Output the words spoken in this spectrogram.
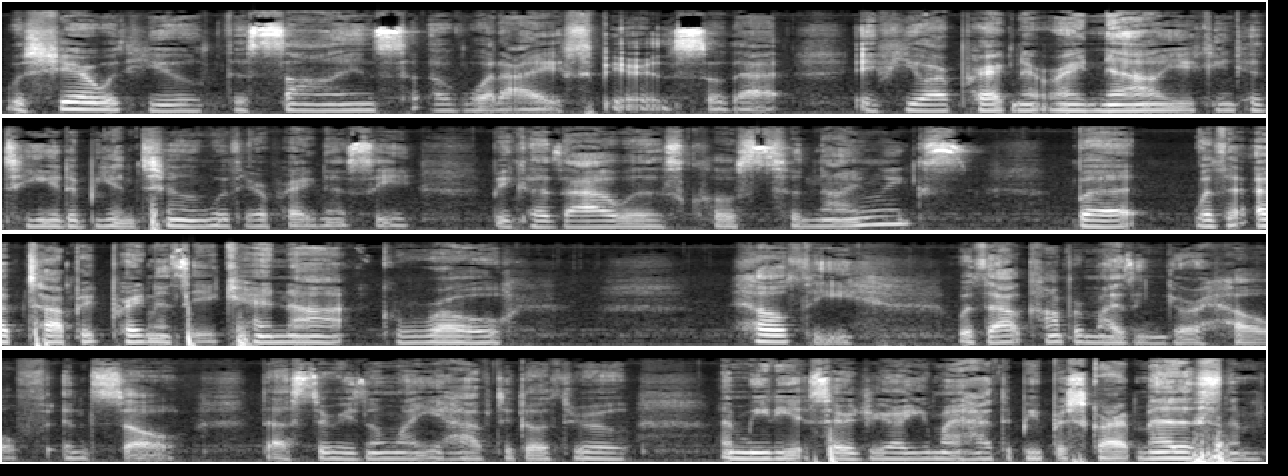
will share with you the signs of what I experienced so that if you are pregnant right now, you can continue to be in tune with your pregnancy because I was close to nine weeks. But with an ectopic pregnancy, it cannot grow healthy without compromising your health. And so that's the reason why you have to go through immediate surgery or you might have to be prescribed medicine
